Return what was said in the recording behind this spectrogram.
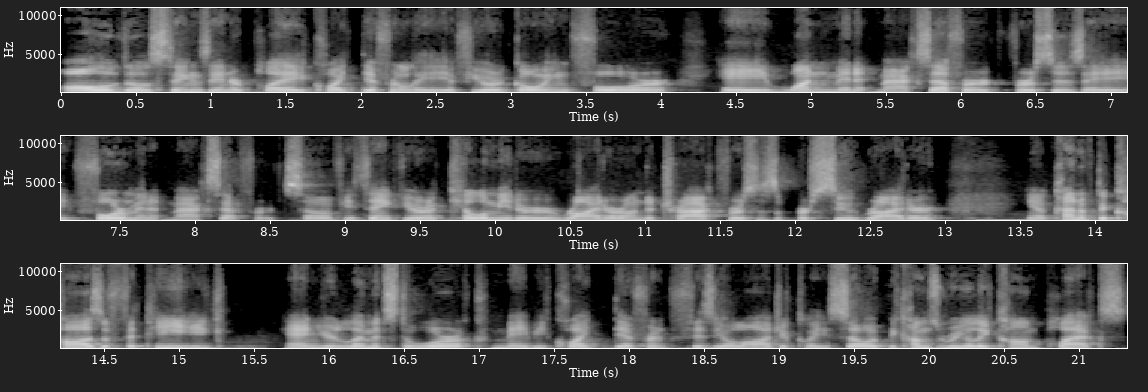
all of those things interplay quite differently if you're going for a one minute max effort versus a four minute max effort. So if you think you're a kilometer rider on the track versus a pursuit rider, you know, kind of the cause of fatigue and your limits to work may be quite different physiologically. So it becomes really complex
